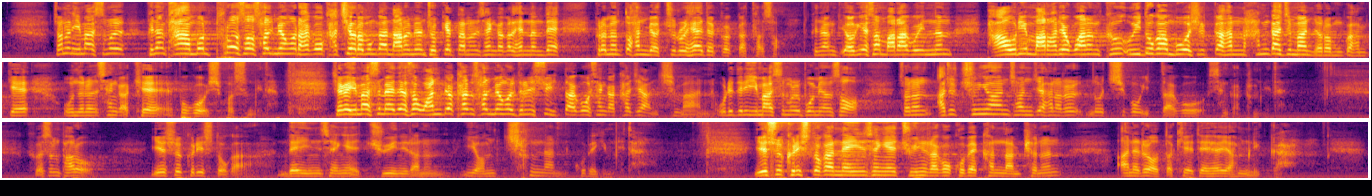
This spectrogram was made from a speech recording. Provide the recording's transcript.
저는 이 말씀을 그냥 다 한번 풀어서 설명을 하고 같이 여러분과 나누면 좋겠다는 생각을 했는데 그러면 또 한몇 줄을 해야 될 것 같아서 그냥 여기에서 말하고 있는 바울이 말하려고 하는 그 의도가 무엇일까 하는 한 가지만 여러분과 함께 오늘은 생각해 보고 싶었습니다. 제가 이 말씀에 대해서 완벽한 설명을 드릴 수 있다고 생각하지 않지만 우리들이 이 말씀을 보면서 저는 아주 중요한 전제 하나를 놓치고 있다고 생각합니다. 그것은 바로 예수 그리스도가 내 인생의 주인이라는 이 엄청난 고백입니다. 예수 그리스도가 내 인생의 주인이라고 고백한 남편은 아내를 어떻게 대해야 합니까?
